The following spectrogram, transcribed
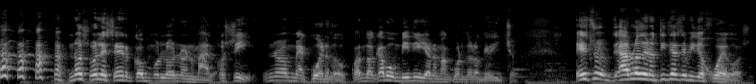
no suele ser como lo normal. O sí, no me acuerdo. Cuando acabo un vídeo ya no me acuerdo lo que he dicho. Eso, hablo de noticias de videojuegos.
